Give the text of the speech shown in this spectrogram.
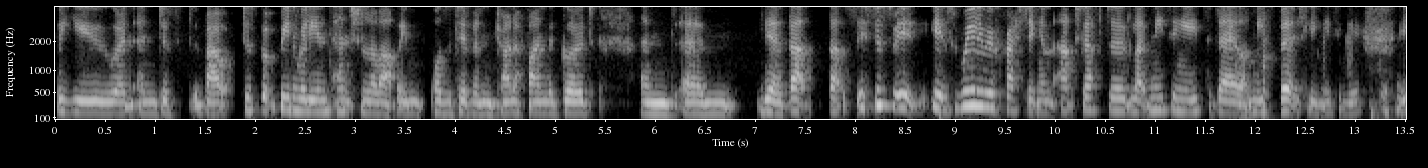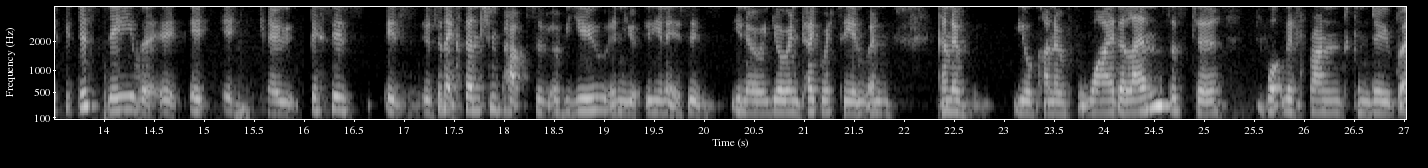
for you and and just about just but being really intentional about being positive and trying to find the good and um yeah that that's it's just it, it's really refreshing and actually after like meeting you today like meet virtually meeting you you could just see that it it, it you know this is it's it's an extension perhaps of, of you and you you know it's it's you know your integrity and, and kind of your kind of wider lens as to what this brand can do but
